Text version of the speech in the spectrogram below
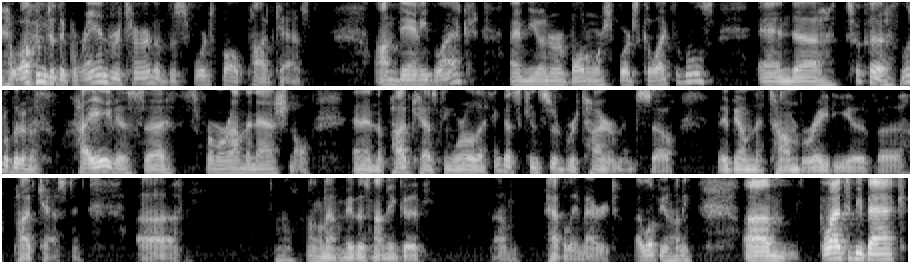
and welcome to the grand return of the Sports Balt podcast. I'm Danny Black. I'm the owner of Baltimore Sports Collectibles and uh, took a little bit of a hiatus uh, from around the national. And in the podcasting world, I think that's considered retirement. So maybe I'm the Tom Brady of uh, podcasting. Uh, I don't know. Maybe that's not any good. I'm happily married. I love you, honey. Um, glad to be back.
